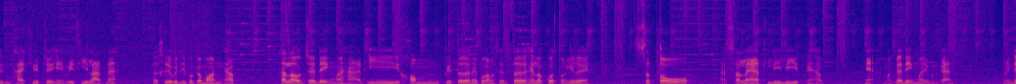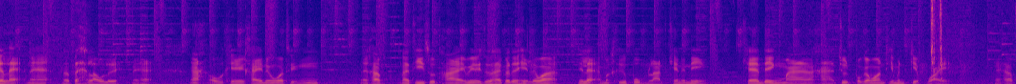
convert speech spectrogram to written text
ถึงท้ายคลิปจะเห็นวิธีลัดนะ ก็คือวิธีโปเกมอนครับ ถ้าเราจะเด้งมาหาที่คอมพิวเตอร์ในโปรแกรมเซ็นเตอร์ให้เรากดตรงนี้เลย store slash release นะครับ เนี่ยมันก็เด้งมาเหมือนกัน เหมือนกันแหละนะฮะ แล้วแต่เราเลยนะฮะ อะโอเค ใครนึกว่าถึงนะครับนาทีสุดท้ายวินาทีสุดท้ายก็จะเห็นเลยว่านี่แหละมันคือปุ่มลัดแค่นั้นเอง แค่เด้งมาหาจุดโปเกมอนที่มันเก็บไว้นะครับ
